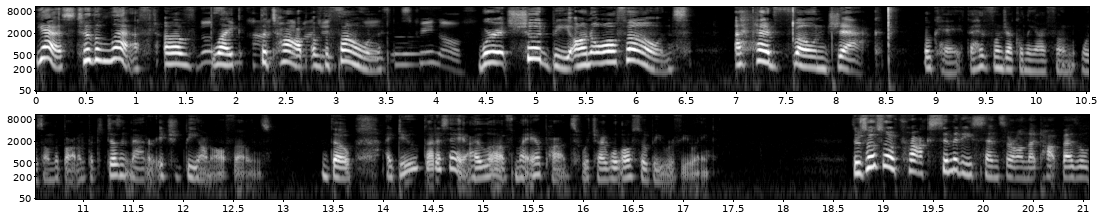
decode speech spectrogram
Yes, to the left of, like, the top of the phone. Where it should be on all phones. A headphone jack. Okay, the headphone jack on the iPhone was on the bottom, but it doesn't matter. It should be on all phones. Though I do gotta say, I love my AirPods, which I will also be reviewing. There's also a proximity sensor on that top bezel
